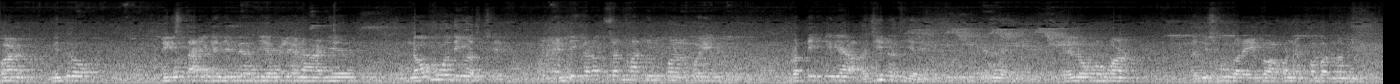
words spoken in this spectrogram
પણ મિત્રો, ત્રીસ તારીખે જે મેં અરજી આપેલી અને આજે નવમો દિવસ છે. એન્ટી કરપ્શનમાંથી પણ કોઈ પ્રતિક્રિયા હજી નથી આવી. એટલે એ લોકો પણ હજી શું કરે એ તો આપણને ખબર નથી.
